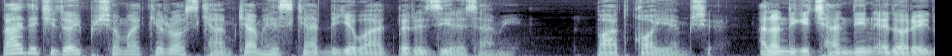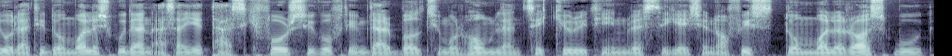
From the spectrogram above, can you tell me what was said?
بعد چیزایی پیش آمد که راس کم کم حس کرد دیگه باید بره زیر زمین. باید قایم شه. الان دیگه چندین اداره دولتی دنبالش بودن. اصلا یه task force ی گفتیم در بالتیمور Homeland Security Investigation Office دنبال راس بود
